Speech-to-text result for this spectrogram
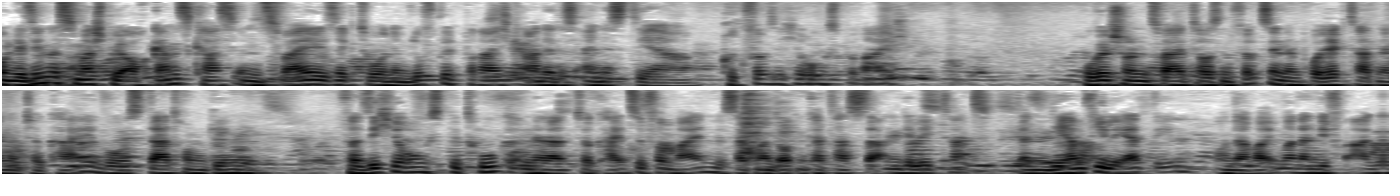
Und wir sehen das zum Beispiel auch ganz krass in zwei Sektoren im Luftbildbereich gerade. Das eine ist der Rückversicherungsbereich, wo wir schon 2014 ein Projekt hatten in der Türkei, wo es darum ging, Versicherungsbetrug in der Türkei zu vermeiden, weshalb man dort ein Kataster angelegt hat. Denn die haben viele Erdbeben und da war immer dann die Frage,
